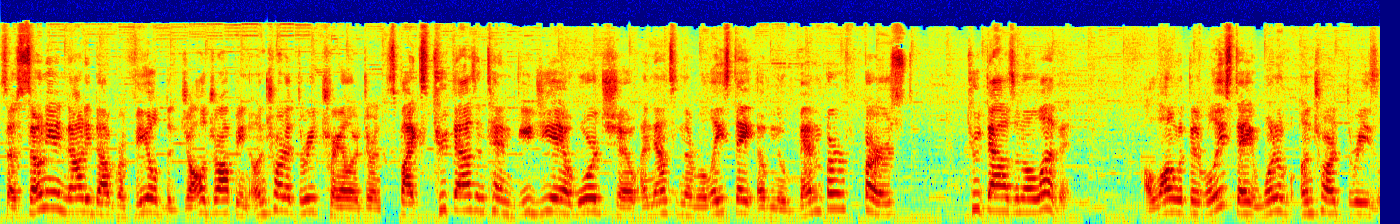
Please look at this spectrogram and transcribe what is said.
So Sony and Naughty Dog revealed the jaw-dropping Uncharted 3 trailer during Spike's 2010 VGA Awards show, announcing the release date of November 1st, 2011. Along with the release date, one of Uncharted 3's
